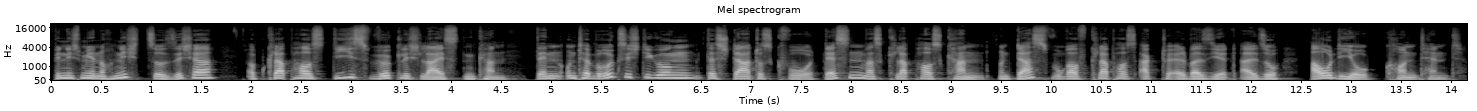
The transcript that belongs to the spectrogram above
bin ich mir noch nicht so sicher, ob Clubhouse dies wirklich leisten kann. Denn unter Berücksichtigung des Status quo, dessen, was Clubhouse kann und das, worauf Clubhouse aktuell basiert, also Audio-Content,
